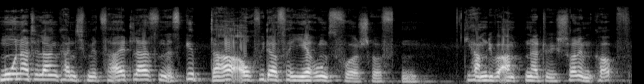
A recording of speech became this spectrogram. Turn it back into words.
Monatelang kann ich mir Zeit lassen. Es gibt da auch wieder Verjährungsvorschriften. Die haben die Beamten natürlich schon im Kopf.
